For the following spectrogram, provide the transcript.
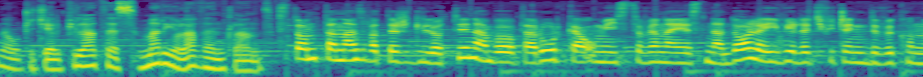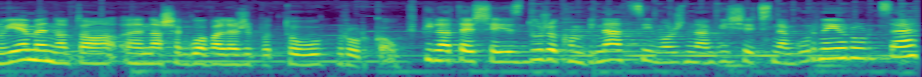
Nauczyciel Pilates Mariola Wendland. Stąd ta nazwa też gilotyna, bo ta rurka umiejscowiona jest na dole i wiele ćwiczeń, gdy wykonujemy, no to e, nasza głowa leży pod tą rurką. W Pilatesie jest dużo kombinacji, można wisieć na górnej rurce.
